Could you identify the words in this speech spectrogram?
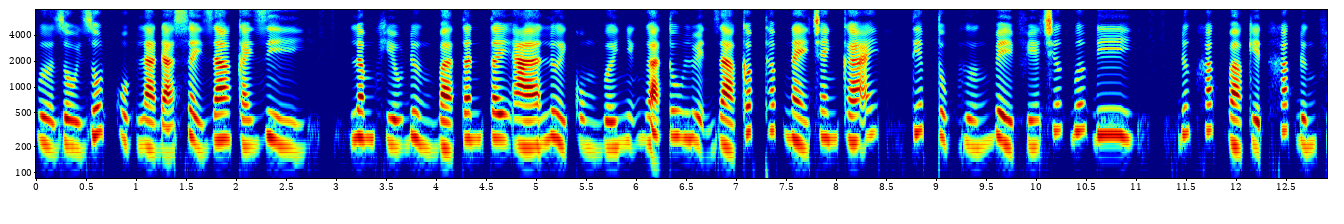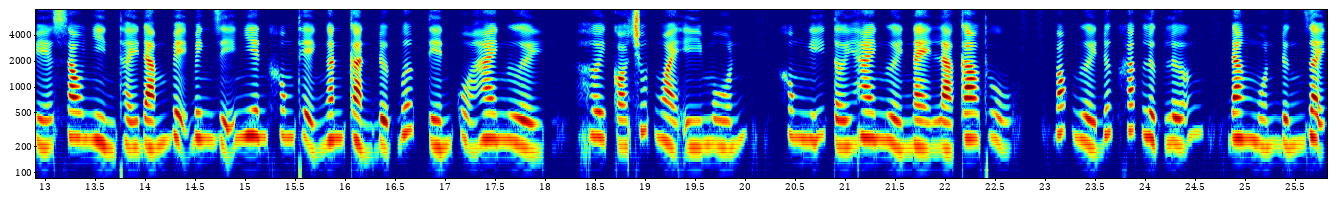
vừa rồi rốt cuộc là đã xảy ra cái gì. Lâm Khiếu Đừng và Tân Tây Á lười cùng với những gã tu luyện giả cấp thấp này tranh cãi, tiếp tục hướng về phía trước bước đi. Đức Khắc và Kiệt Khắc đứng phía sau nhìn thấy đám vệ binh dĩ nhiên không thể ngăn cản được bước tiến của hai người, hơi có chút ngoài ý muốn, không nghĩ tới hai người này là cao thủ. Vóc người Đức Khắc lực lưỡng, đang muốn đứng dậy,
